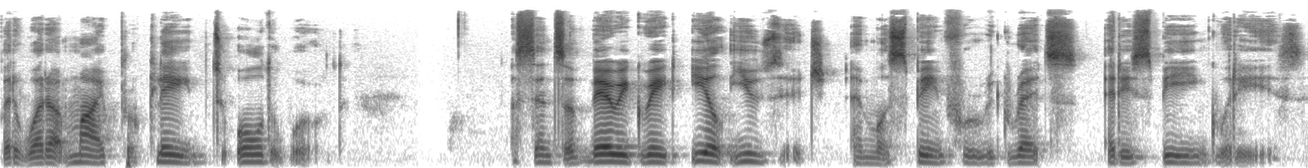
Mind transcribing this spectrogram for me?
But what I might proclaim to all the world a sense of very great ill usage and most painful regrets at his being what he is.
